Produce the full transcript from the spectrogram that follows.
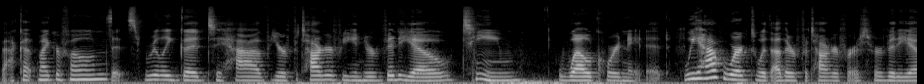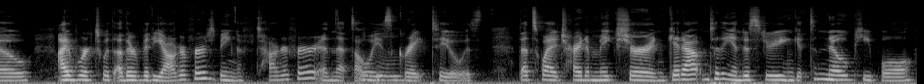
backup microphones. It's really good to have your photography and your video team well coordinated. We have worked with other photographers for video. I've worked with other videographers being a photographer and that's always mm-hmm. great too. Is that's why I try to make sure and get out into the industry and get to know people.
